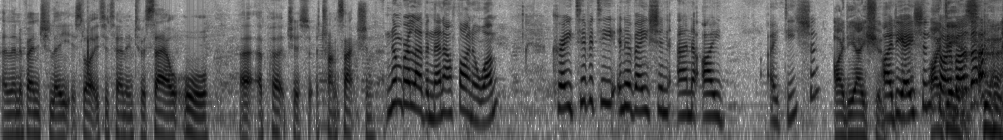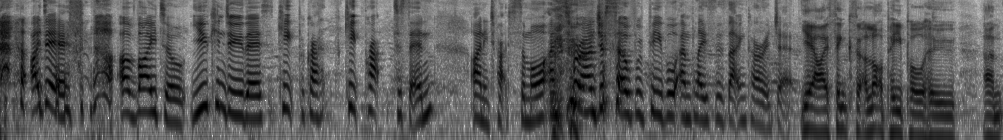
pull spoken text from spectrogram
and then eventually it's likely to turn into a sale or a purchase, a transaction. Number 11, then, our final one. Creativity, innovation, and I- ideation? Ideation. Ideation, sorry about Ideas. that. Ideas are vital. You can do this. Keep procra- keep practicing. I need to practice some more and surround yourself with people and places that encourage it. Yeah, I think that a lot of people who um,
